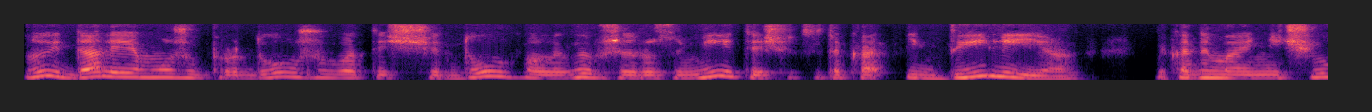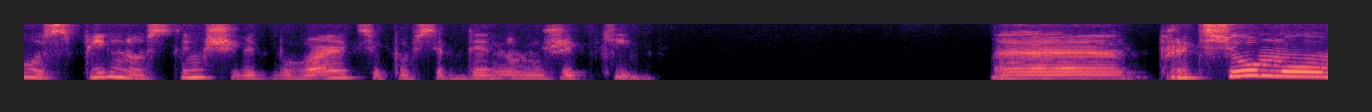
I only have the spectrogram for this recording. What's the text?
Ну і далі я можу продовжувати ще довго, але ви вже розумієте, що це така ідилія, яка не має нічого спільного з тим, що відбувається в повсякденному житті. Е, При цьому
